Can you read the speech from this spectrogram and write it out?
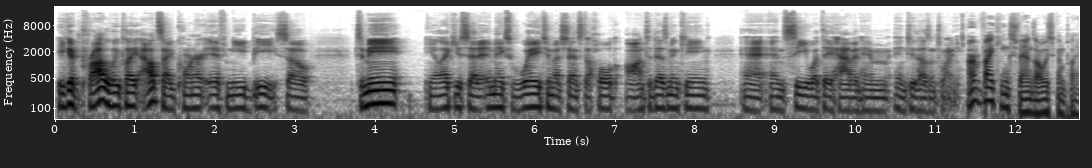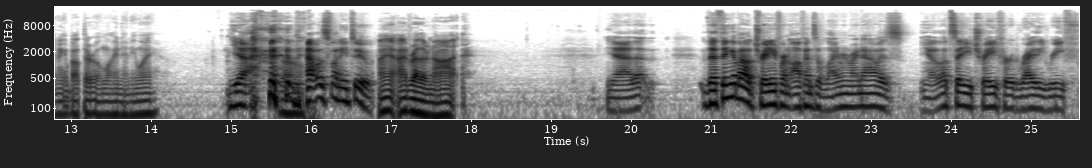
He could probably play outside corner if need be. So to me, you know, like you said, it makes way too much sense to hold on to Desmond King and, and see what they have in him in 2020. Aren't Vikings fans always complaining about their own line anyway? Yeah, that was funny too. I, I'd rather not. Yeah, that the thing about trading for an offensive lineman right now is, you know, let's say you trade for Riley Reiff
